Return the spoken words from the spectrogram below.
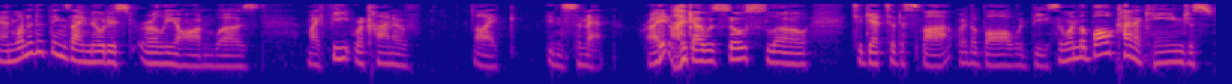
And one of the things I noticed early on was my feet were kind of like in cement, right? Like I was so slow to get to the spot where the ball would be. So when the ball kind of came just,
